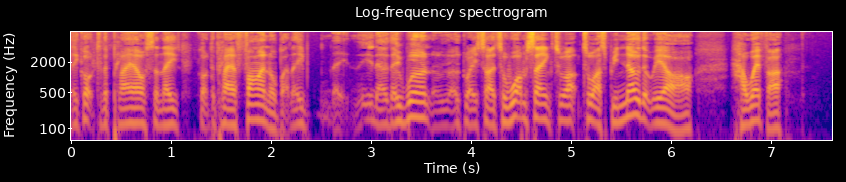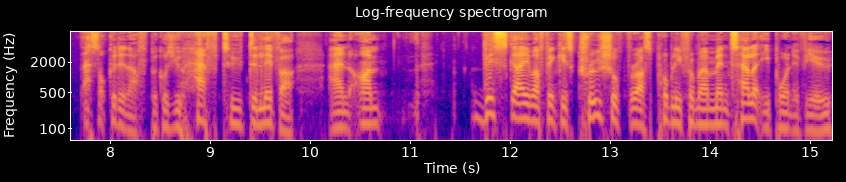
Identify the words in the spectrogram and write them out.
they got to the playoffs and they got to play a final. But they, they you know, they weren't a great side. So what I'm saying to to us, we know that we are. However, that's not good enough because you have to deliver. And I'm this game I think is crucial for us, probably from a mentality point of view,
